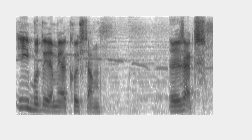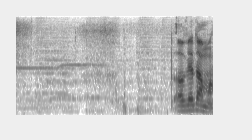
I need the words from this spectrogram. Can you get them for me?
i budujemy jakąś tam y, rzecz. O wiadomo.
